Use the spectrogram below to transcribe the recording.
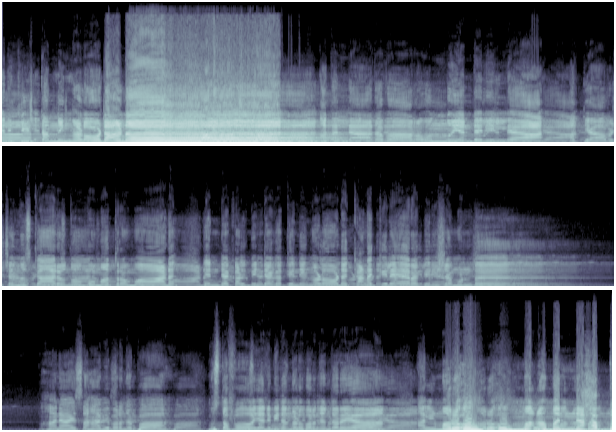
എനിക്കിഷ്ടം നിങ്ങളോടാണ്. അതല്ലാതെ വേറെ ഒന്നും എന്റെ ഇല്ല അത്യാവശ്യം നിസ്കാരം നോമ്പ് മാത്രമാണ്. എന്റെ കൽബിന്റെ അകത്ത് നിങ്ങളോട് കണക്കിലേറെ പിരിശമുണ്ട്. മഹാനായ സഹാബി പറഞ്ഞപ്പോ മുസ്തഫ നബി തങ്ങൾ പറഞ്ഞെന്തറിയാ അൽമർഉ മഅ മൻ അഹബ്ബ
